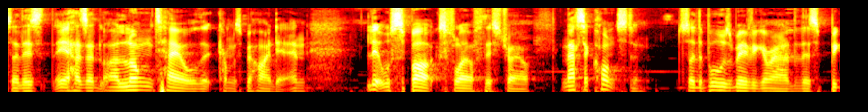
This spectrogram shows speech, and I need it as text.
So there's it has a, a long tail that comes behind it, and little sparks fly off this trail, and that's a constant. So the ball's moving around, and there's a big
